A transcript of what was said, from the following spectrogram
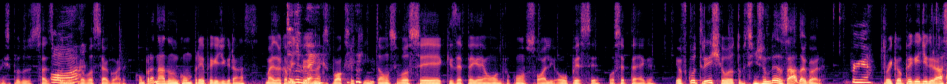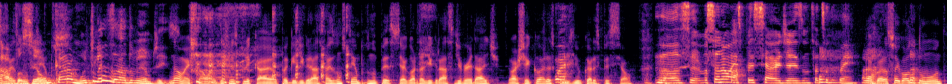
Esse produto está disponível Ó. pra você agora. Compra nada, não comprei, peguei de graça. Mas eu acabei Tudo de pegar bem. no Xbox aqui. Então, se você quiser pegar um outro console ou PC, você pega. Eu fico triste, eu tô me sentindo lesado agora. Por quê? Porque eu peguei de graça Ah, faz uns você é um tempos. cara muito lesado mesmo, Jason. Não, mas calma, deixa eu explicar. Eu peguei de graça faz uns tempos no PC, agora tá de graça de verdade. Eu achei que eu era exclusivo, que eu era especial. Nossa, você não é especial, Jason, tá tudo bem. Agora eu sou igual a todo mundo.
